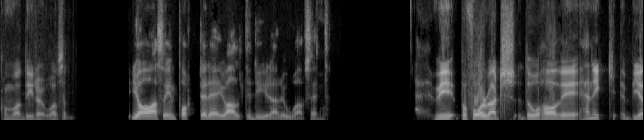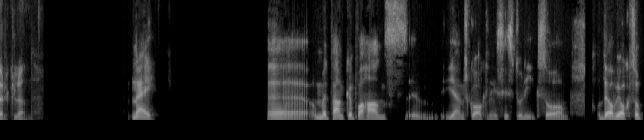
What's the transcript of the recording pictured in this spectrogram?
kommer vara dyrare oavsett. Ja, alltså importer är ju alltid dyrare oavsett. Vi, på forwards, då har vi Henrik Björklund. Nej. Eh, och med tanke på hans eh, hjärnskakningshistorik så, och det har vi också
